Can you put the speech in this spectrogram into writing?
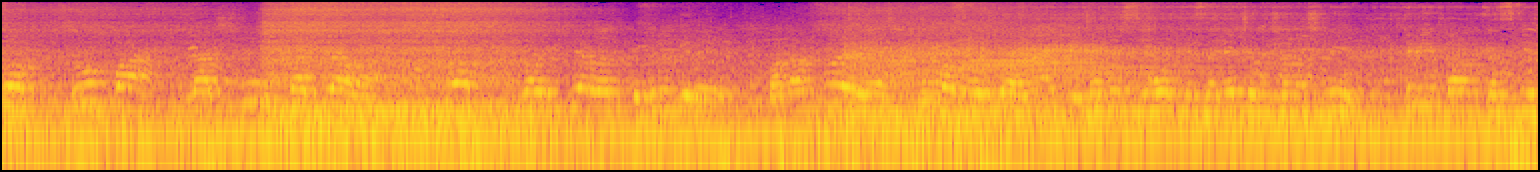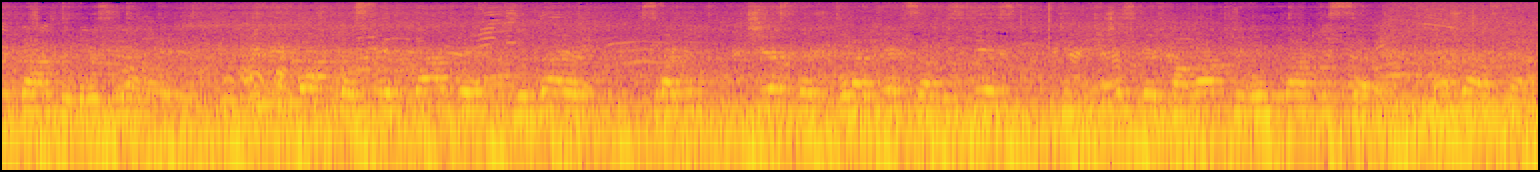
рок-группа «Начни сначала». Ждет своих первых зрителей. Потанцуем и. Но мы сегодня за вечер уже нашли три банковских карты, друзья мои. Банковских карты ожидают своих честных владельцев здесь, в технической палатке у главной сцены. Пожалуйста,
